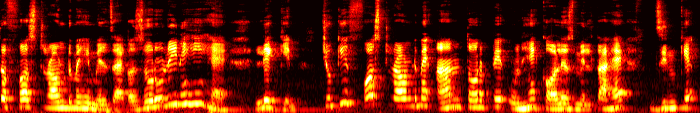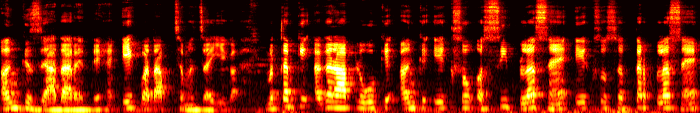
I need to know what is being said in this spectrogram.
तो फ़र्स्ट राउंड में ही मिल जाएगा। ज़रूरी नहीं है, लेकिन क्योंकि फ़र्स्ट राउंड में आमतौर पे उन्हें कॉलेज मिलता है जिनके अंक ज़्यादा रहते हैं। एक बात आप समझ जाइएगा। मतलब कि अगर आप लोगों के अंक 180 प्लस हैं 170 प्लस हैं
